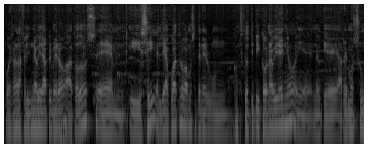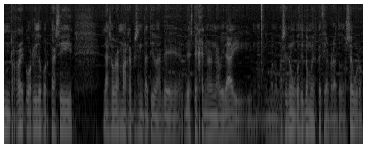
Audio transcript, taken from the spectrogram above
pues nada, feliz Navidad primero a todos. eh, y sí, el día 4 vamos a tener un concierto típico navideño y en el que haremos un recorrido por casi las obras más representativas de este género en Navidad y bueno, va a ser un concierto muy especial para todos, seguro.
